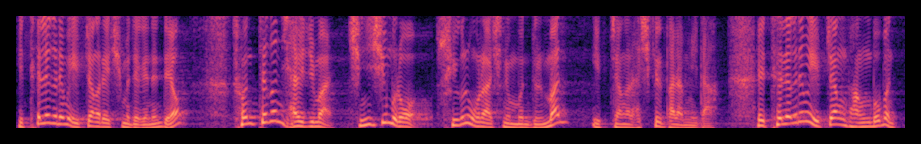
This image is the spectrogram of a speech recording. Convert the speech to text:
이 텔레그램에 입장을 해주시면 되겠는데요. 선택은 자유지만 진심으로 수익을 원하시는 분들만 입장을 하시길 바랍니다. 이 텔레그램의 입장 방법은 딱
